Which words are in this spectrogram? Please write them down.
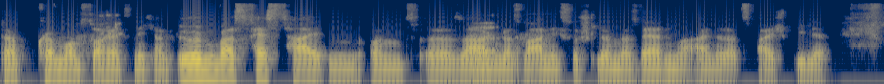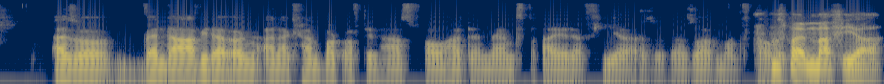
da können wir uns doch jetzt nicht an irgendwas festhalten und äh, sagen, Ja. das war nicht so schlimm, das werden nur ein oder zwei Spiele. Also wenn da wieder irgendeiner keinen Bock auf den HSV hat, dann wären es drei oder vier. Also da sollten wir uns, Fußballmafia.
